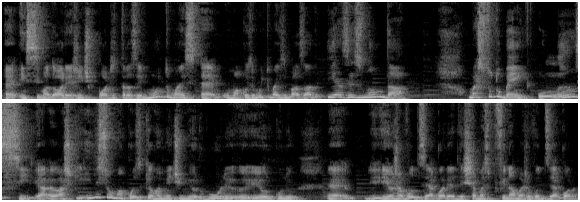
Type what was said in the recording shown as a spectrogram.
é, em cima da hora e a gente pode trazer muito mais, é, uma coisa muito mais embasada e às vezes não dá. Mas tudo bem, o lance, eu acho que isso é uma coisa que eu realmente me orgulho, e orgulho, é, eu já vou dizer agora, ia deixar mais pro final, mas já vou dizer agora,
